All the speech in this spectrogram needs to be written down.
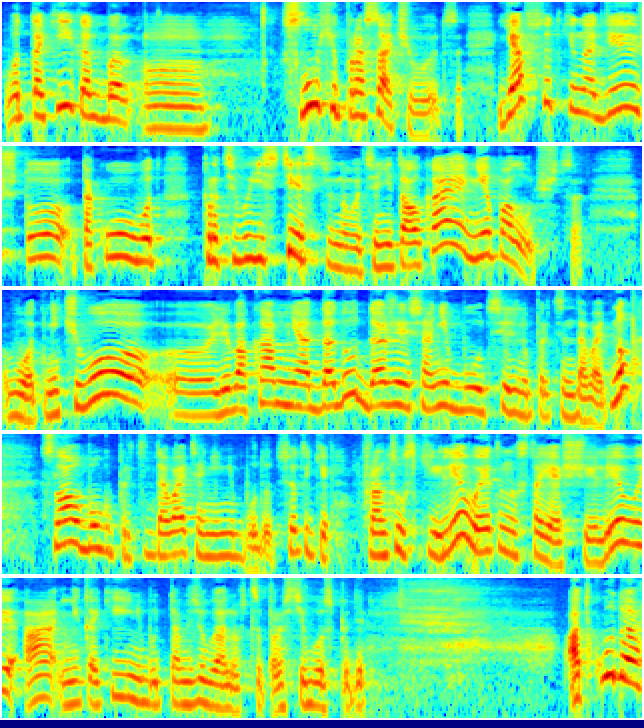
вот такие как бы слухи просачиваются. Я все-таки надеюсь, что такого вот противоестественного тени толкая не получится. Вот. Ничего э, левакам не отдадут, даже если они будут сильно претендовать. Но, слава богу, претендовать они не будут. Все-таки французские левые – это настоящие левые, а не какие-нибудь там зюгановцы, прости господи. Откуда,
